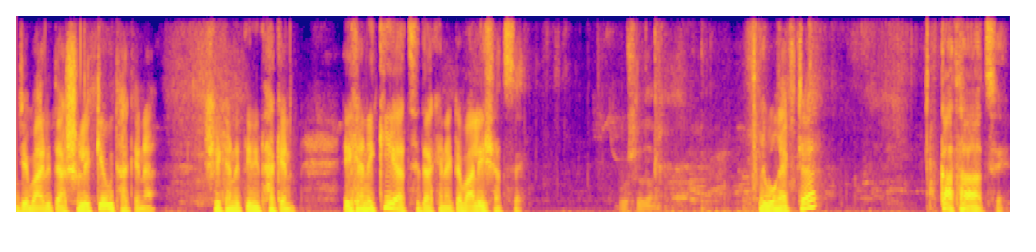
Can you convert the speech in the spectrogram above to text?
যে বাড়িতে আসলে কেউ থাকে না সেখানে তিনি থাকেন। এখানে কি আছে দেখেন একটা বালিশ আছে। এবং একটা কাঁথা আছে।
